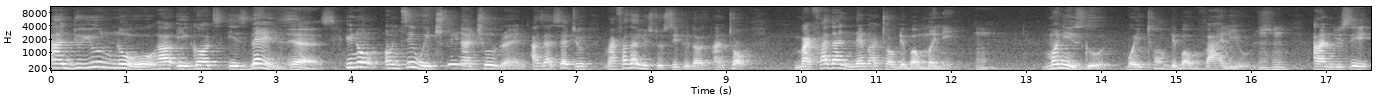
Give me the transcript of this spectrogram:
And do you know how he got his Benz? Yes. You know, until we train our children, as I said to you, my father used to sit with us and talk. My father never talked about money. Mm. Money is good, but he talked about values. Mm-hmm. And you see,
